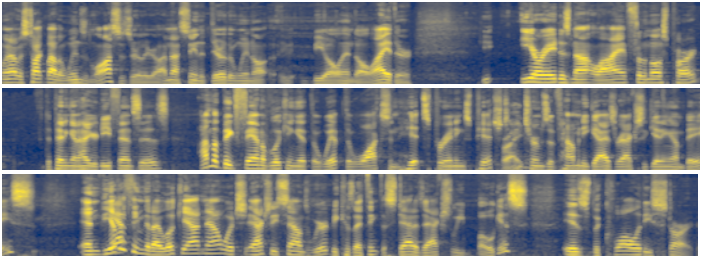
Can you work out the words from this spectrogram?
When I was talking about the wins and losses earlier, I'm not saying that they're the win all, eh, be all end all either. ERA does not lie for the most part, depending on how your defense is. I'm a big fan of looking at the whip, the walks and hits per innings pitched, in terms of how many guys are actually getting on base. And the other thing that I look at now, which actually sounds weird because I think the stat is actually bogus, is the quality start.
